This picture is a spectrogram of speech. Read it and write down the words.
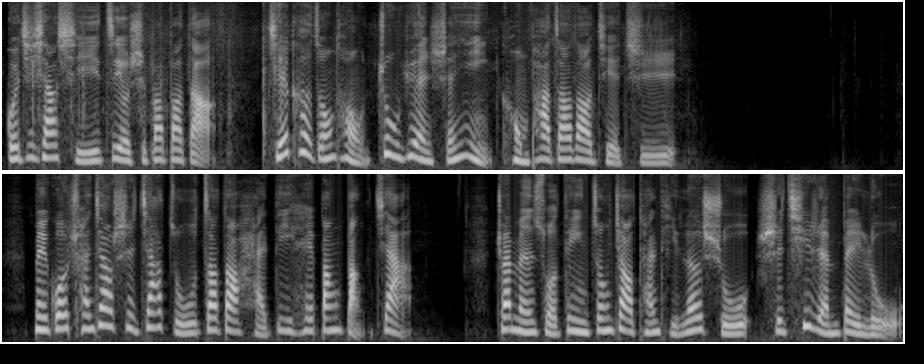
国际消息，自由时报报道，捷克总统住院神隐，恐怕遭到解职。美国传教士家族遭到海地黑帮绑架。专门锁定宗教团体勒赎，十七人被掳，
